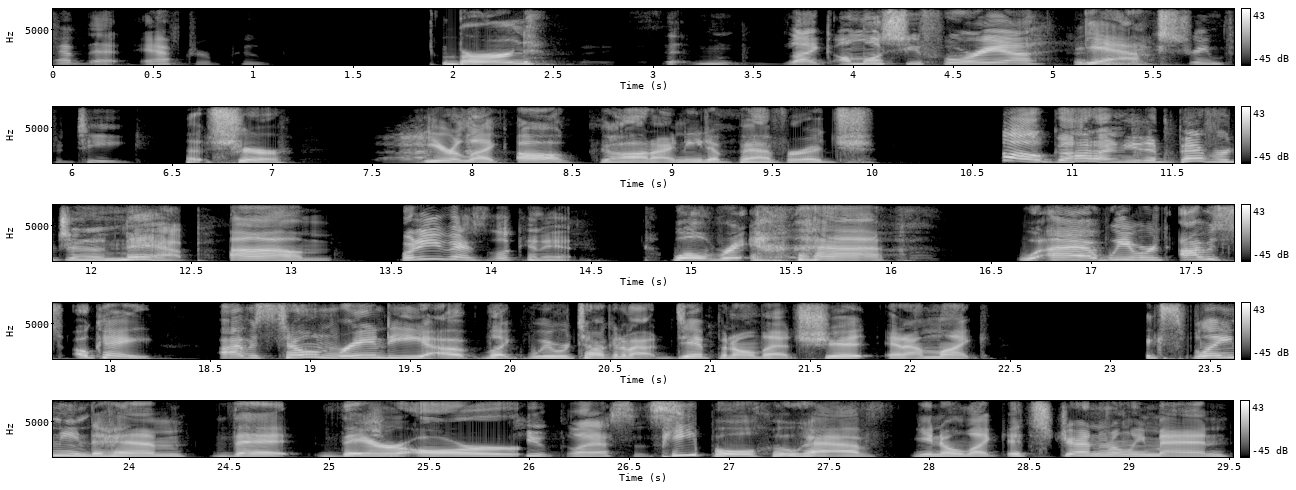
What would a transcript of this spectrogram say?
have that after poop, Burn? like almost euphoria. and Yeah. extreme fatigue. Uh, sure. You're like, oh God, I need a beverage. Oh God, I need a beverage and a nap. Um, What are you guys looking at? Well, uh, we were. I was okay. I was telling Randy, uh, like we were talking about dip and all that shit, and I'm like explaining to him that there are Cute glasses. people who have, you know, like it's generally men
